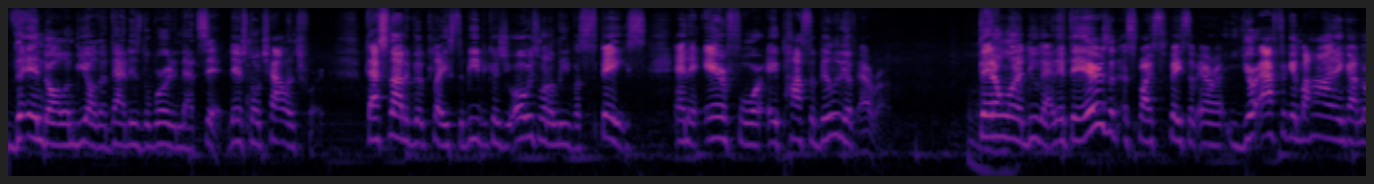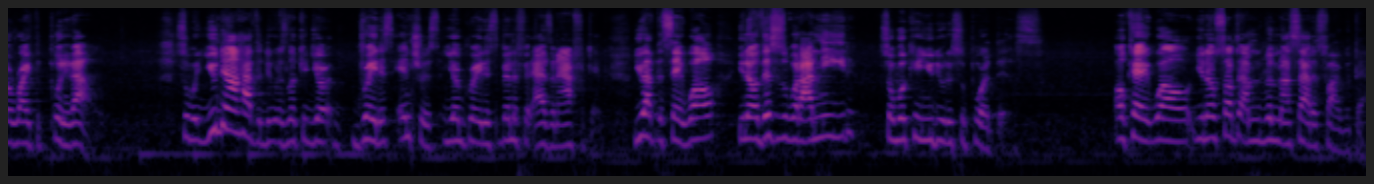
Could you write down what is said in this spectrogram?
the end all and be all, that that is the word and that's it. There's no challenge for it. That's not a good place to be because you always want to leave a space and an air for a possibility of error. Mm-hmm. They don't want to do that. And if there is a, a space of error, your African behind ain't got no right to point it out. So what you now have to do is look at your greatest interest, your greatest benefit as an African. You have to say, well, you know, this is what I need. So what can you do to support this? Okay, well, you know something, I'm really not satisfied with that.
